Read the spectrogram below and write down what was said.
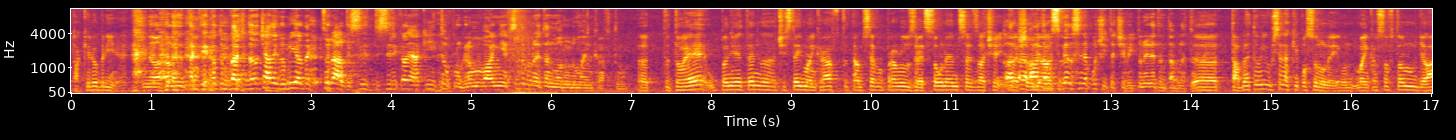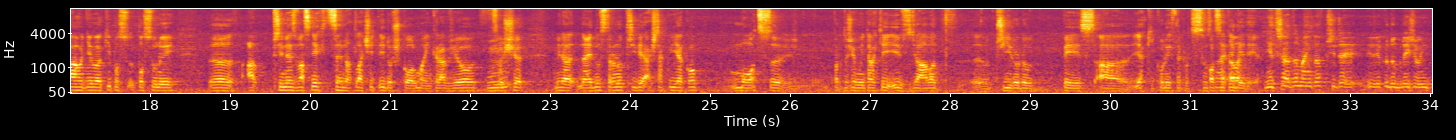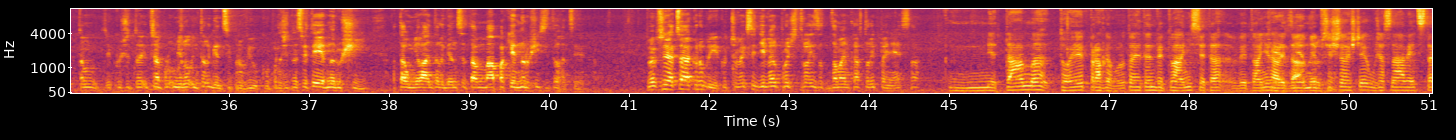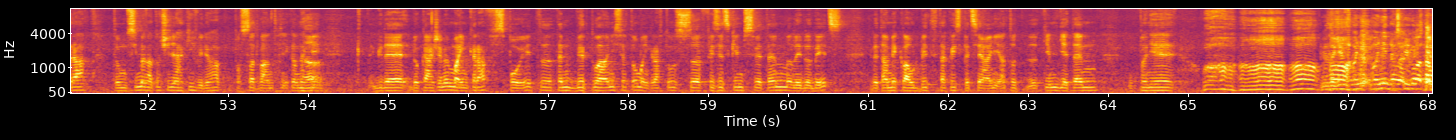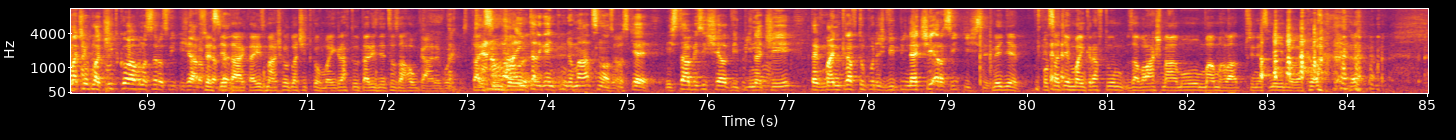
Taky dobrý, ne? No, ale tak jako to byl na začátek dobrý, ale tak co dál? Ty jsi, ty jsi říkal nějaký to programování, jak se to jmenuje ten modul do Minecraftu? Eh, To, to je úplně ten čistý Minecraft, tam se opravdu s Redstoneem se Ale, začalo ale to dělat... musí být asi na počítači, viď? to nejde ten tablet. Eh, tabletový už se taky posunuli. On, Microsoft v tom dělá hodně velký pos- posuny eh, a přines vlastně chce natlačit i do škol Minecraft, že jo? Hmm. což mi na, na jednu stranu přijde až takový jako moc, protože oni tam chtějí i vzdělávat přírodou, pis a jakýkoliv, jako to jsou v Ne, podstatě ale vědy. Mně třeba ten Minecraft přijde jako dobrý, že oni tam, jako, že to je třeba pro umělou inteligenci pro výuku, protože ten svět je jednodušší a ta umělá inteligence tam má pak jednodušší situaci. Jako. To mi přijde něco jako dobrý, jako člověk si divil, proč dali za, za Minecraft tolik peněz a Mě tam, to je pravda, ono to je ten virtuální svět a virtuální realita. Mně přišla ještě úžasná věc, teda to musíme natočit nějaký video a poslat vám to někam No. taky, kde dokážeme Minecraft spojit, ten virtuální svět toho Minecraftu s fyzickým světem Little Bits, kde tam je Cloudbit takový speciální a to těm dětem úplně Takže oni, oni jdou jako a tam mačkou tlačítko a ono se rozsvítí žárovka. Přesně tak, tady zmáčknou tlačítko v Minecraftu, tady něco zahouká, nebo tady je si můžou... inteligentní domácnost. Prostě místo, aby si šel k vypínači, tak v Minecraftu půjdeš k vypínači a rozsvítíš si. Klidně, v podstatě v Minecraftu zavoláš mámu, mám hlad, přines mi jídlo, jako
